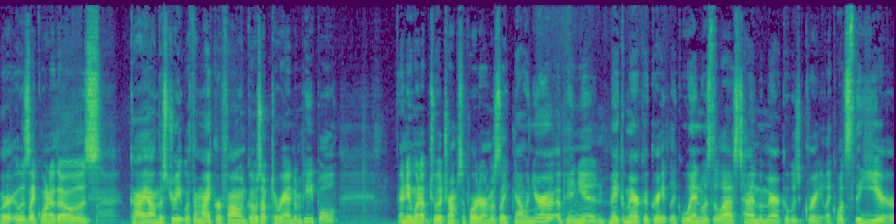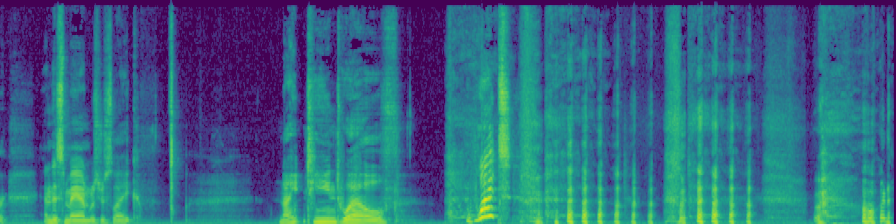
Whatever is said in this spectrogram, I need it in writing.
where it was like one of those guy on the street with a microphone goes up to random people and he went up to a Trump supporter and was like, "Now, in your opinion, make America great. Like, when was the last time America was great? Like, what's the year?" And this man was just like, "1912." what? what?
